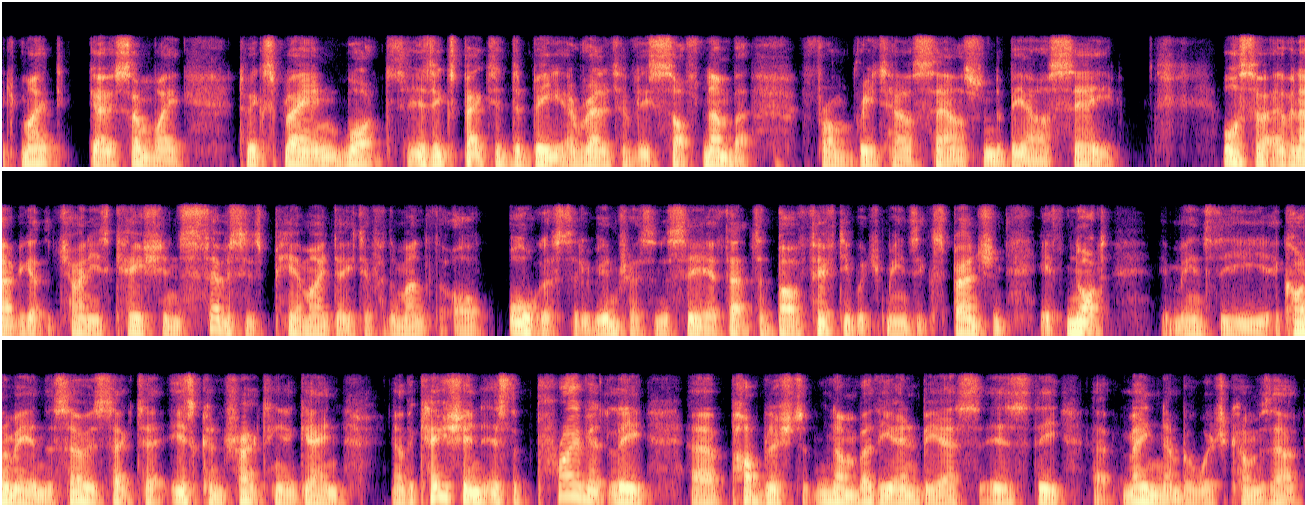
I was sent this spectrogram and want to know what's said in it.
which might go some way to explain what is expected to be a relatively soft number from retail sales from the BRC. Also, overnight, we get the Chinese Caixin Services PMI data for the month of August. It'll be interesting to see if that's above 50, which means expansion. If not, it means the economy in the service sector is contracting again. Now, the Caixin is the privately uh, published number. The NBS is the uh, main number, which comes out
